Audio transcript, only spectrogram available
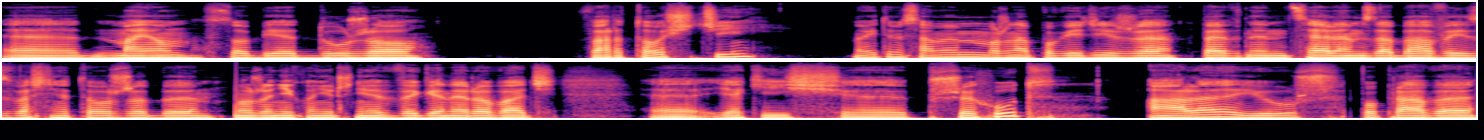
e, mają w sobie dużo wartości no i tym samym można powiedzieć, że pewnym celem zabawy jest właśnie to, żeby może niekoniecznie wygenerować e, jakiś e, przychód, ale już poprawę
